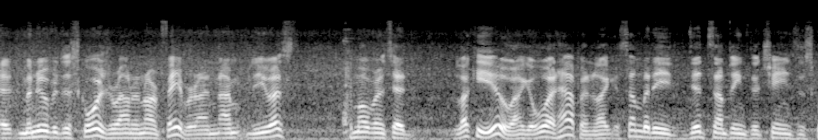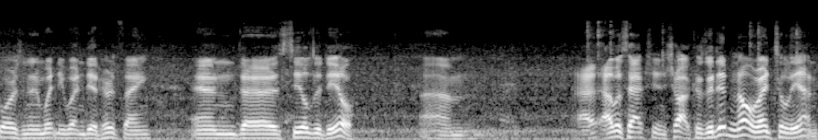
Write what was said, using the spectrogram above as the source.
uh, maneuvered the scores around in our favor, and I'm, the U.S. come over and said, "Lucky you." I go, "What happened?" Like somebody did something to change the scores, and then Whitney went and did her thing, and uh, sealed the deal. Um, I, I, was actually in shock because I didn't know right till the end.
